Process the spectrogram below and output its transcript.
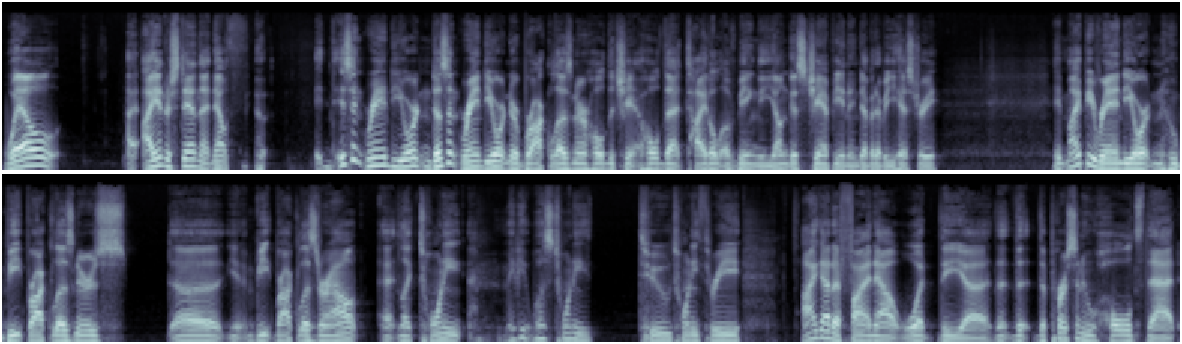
Well, I, I understand that now. Isn't Randy Orton? Doesn't Randy Orton or Brock Lesnar hold the cha- hold that title of being the youngest champion in WWE history? It might be Randy Orton who beat Brock Lesnar's uh, beat Brock Lesnar out at like 20 maybe it was 22 23 I got to find out what the, uh, the the the person who holds that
